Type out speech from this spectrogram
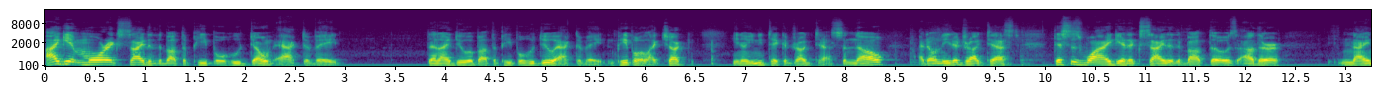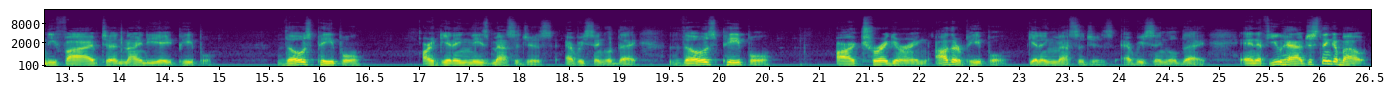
I get more excited about the people who don't activate than I do about the people who do activate. And people are like, Chuck, you know, you need to take a drug test. And no, I don't need a drug test. This is why I get excited about those other 95 to 98 people. Those people are getting these messages every single day. Those people are triggering other people getting messages every single day. And if you have, just think about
